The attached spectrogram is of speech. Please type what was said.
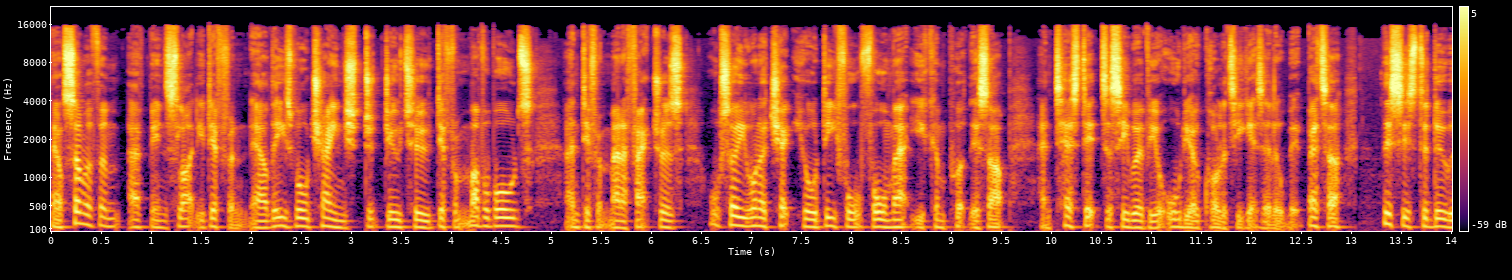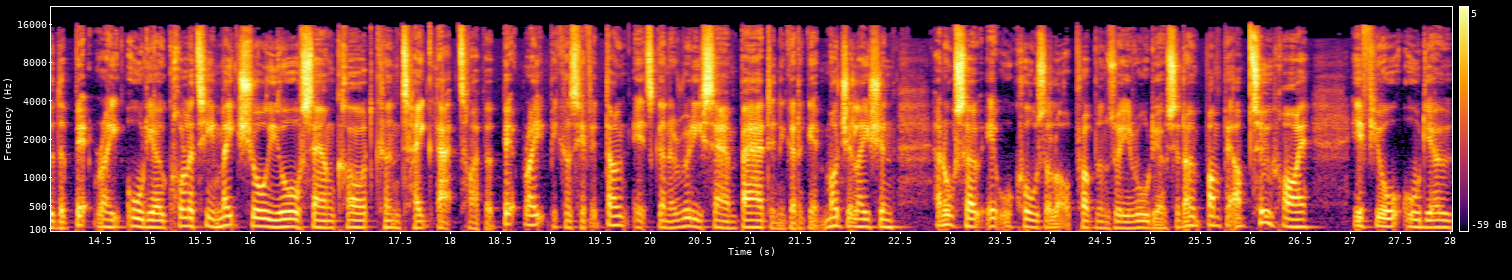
now some of them have been slightly different. Now these will change due to different motherboards and different manufacturers. Also you want to check your default format. You can put this up and test it to see whether your audio quality gets a little bit better. This is to do with the bitrate audio quality. Make sure your sound card can take that type of bitrate because if it don't, it's going to really sound bad and you're going to get modulation and also it will cause a lot of problems with your audio. So don't bump it up too high if your audio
